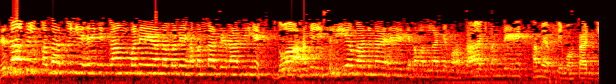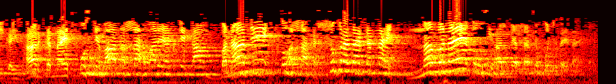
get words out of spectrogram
رضا بالقضا تو یہ ہے کہ کام بنے یا نہ بنے، ہم اللہ سے راضی ہیں۔ دعا ہمیں اس لیے مانگنا ہے کہ ہم اللہ کے محتاج بنتے ہیں۔ ہمیں اپنی محتاجگی کا اظہار کرنا ہے۔ اس کے بعد اللہ ہمارے اٹکے کام بنا دے تو اللہ کا شکر ادا کرنا ہے۔ نہ بنائے تو اسی حال میں اللہ سے پوچھ رہنا ہے۔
